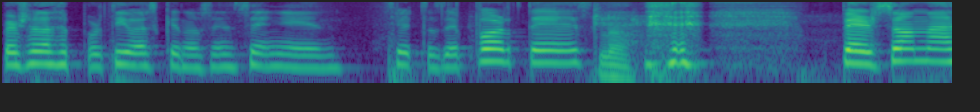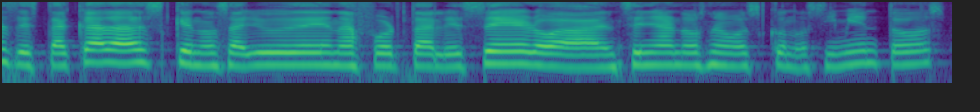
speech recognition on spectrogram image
personas deportivas que nos enseñen ciertos deportes, Claro. personas destacadas que nos ayuden a fortalecer o a enseñarnos nuevos conocimientos.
